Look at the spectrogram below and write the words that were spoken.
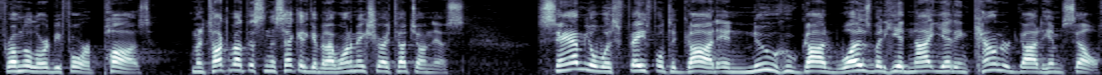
from the Lord before. Pause. I'm going to talk about this in a second again, but I want to make sure I touch on this. Samuel was faithful to God and knew who God was, but he had not yet encountered God himself.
